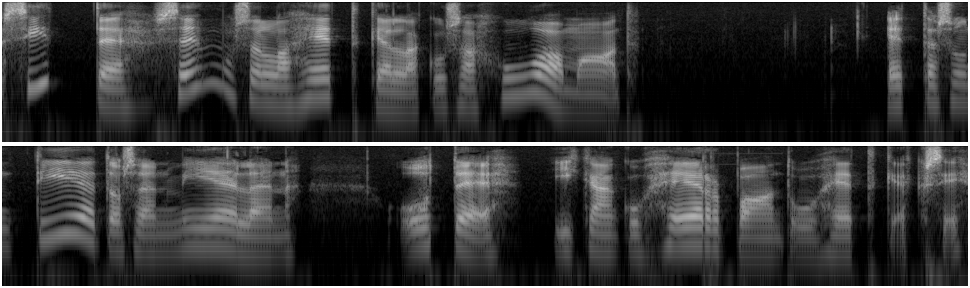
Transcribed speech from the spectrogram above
sitten semmoisella hetkellä, kun sä huomaat, että sun tietoisen mielen ote ikään kuin herpaantuu hetkeksi.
